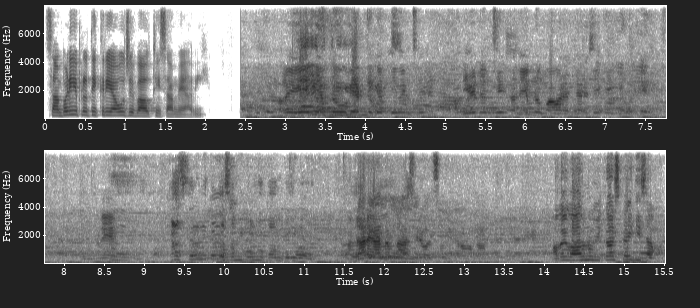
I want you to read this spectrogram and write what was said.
સાંભળીએ પ્રતિક્રિયાઓ જે વાવથી સામે આવી. હવે એ એમનું વ્યક્તિગત નિવેદન છે નિવેદન છે અને એમનો પાવર અત્યારે દેખાઈ ગયો છે. અને ખાસ કરીને કયા સમીકરણનું કામ કરી રહ્યા અઢારે આલમના આશીર્વાદ સમીકરણનું કામ કરી રહ્યા હવે વાવનો વિકાસ કઈ દિશામાં?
